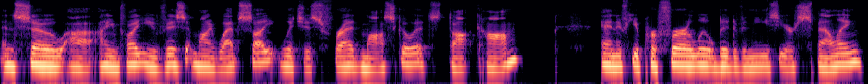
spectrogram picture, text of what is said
And so uh, I invite you visit my website, which is fredmoskowitz.com. And if you prefer a little bit of an easier spelling,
